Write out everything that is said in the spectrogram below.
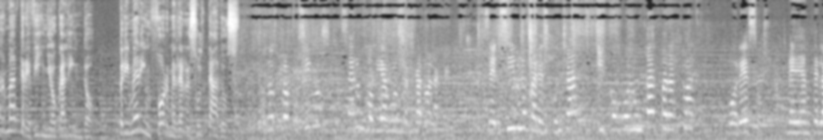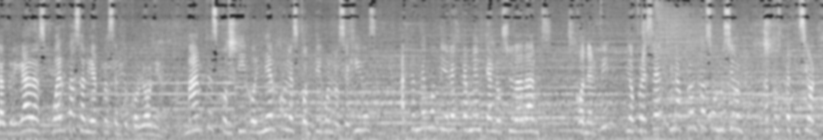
Norma Treviño Galindo. Primer informe de resultados. Nos propusimos ser un gobierno cercano a la gente, sensible para escuchar y con voluntad para actuar. Por eso, mediante las brigadas Puertas Abiertas en tu colonia, martes contigo y miércoles contigo en los ejidos, atendemos directamente a los ciudadanos con el fin de ofrecer una pronta solución a tus peticiones.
